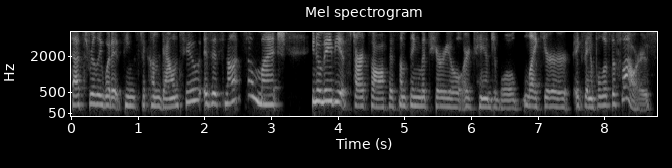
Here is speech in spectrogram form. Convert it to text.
that's really what it seems to come down to is it's not so much you know maybe it starts off as something material or tangible like your example of the flowers.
